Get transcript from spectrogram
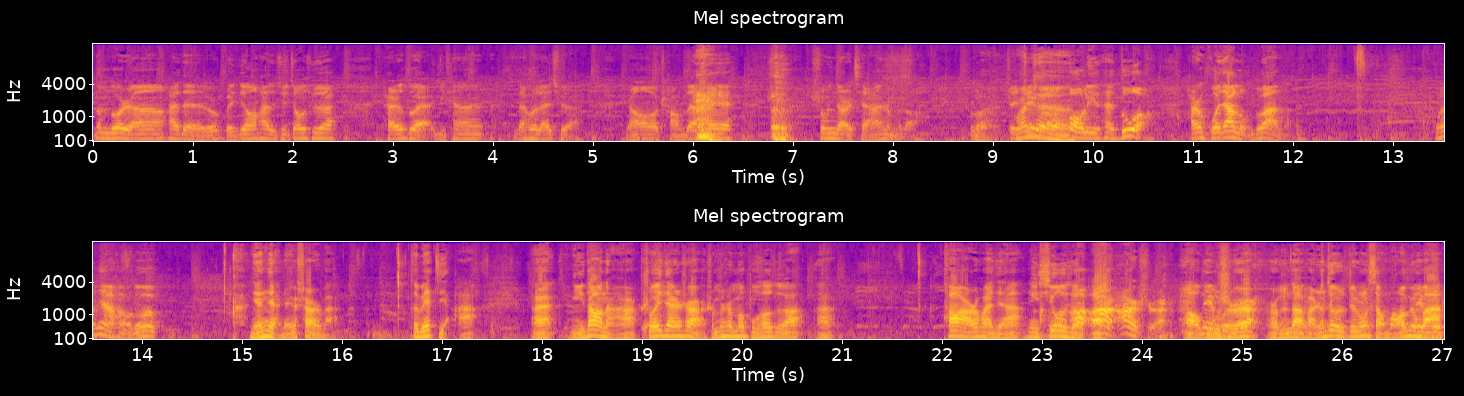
那么多人还得就是北京还得去郊区排着队，一天来回来去，然后厂再黑，收收你点钱什么的，是吧？这这个暴利太多，还是国家垄断的。关键好多年检这个事儿吧，特别假。哎，你到哪儿说一件事儿，什么什么不合格啊？掏二十块钱给你修修二二啊二十，啊，五十什么的，反正就是这种小毛病吧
